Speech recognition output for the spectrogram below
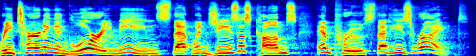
Returning in glory means that when Jesus comes and proves that he's right,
